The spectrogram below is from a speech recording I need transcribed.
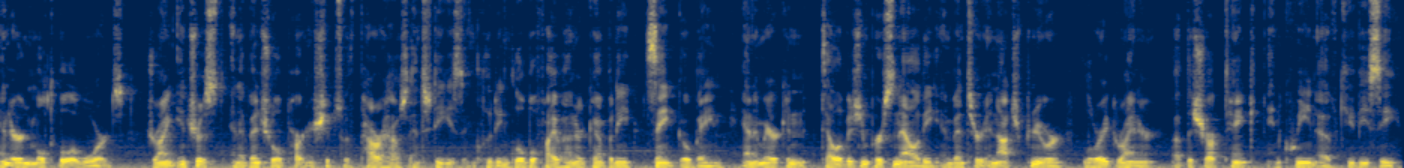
and earned multiple awards, drawing interest and eventual partnerships with powerhouse entities including Global 500 company Saint Gobain and American television personality, inventor, and entrepreneur Lori Greiner of the Shark Tank and Queen of QVC.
